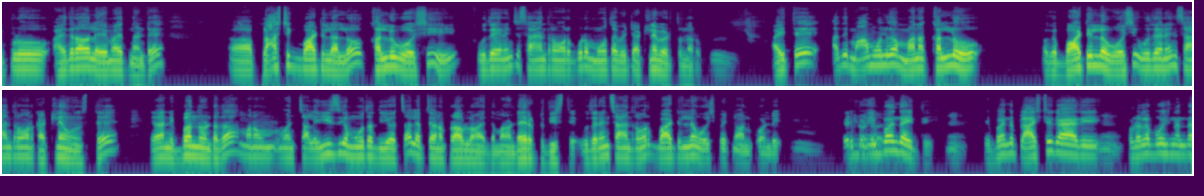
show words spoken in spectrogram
ఇప్పుడు హైదరాబాద్లో ఏమవుతుందంటే ఆ, ప్లాస్టిక్ బాటిళ్ళలో కళ్ళు పోసి ఉదయం నుంచి సాయంత్రం వరకు కూడా మూత పెట్టి అట్లనే పెడుతున్నారు. అయితే అది మామూలుగా మన కళ్ళు ఒక బాటిల్లో పోసి ఉదయం నుంచి సాయంత్రం వరకు అట్లే ఉంచితే ఏదైనా ఇబ్బంది ఉంటుందా? మనం మనం చాలా ఈజీగా మూత తీయొచ్చా? లేకపోతే ఏమైనా ప్రాబ్లం అవుతుందా? మనం డైరెక్ట్ తీస్తే. ఉదయం నుంచి సాయంత్రం వరకు బాటిల్నే పోసి పెట్టినాం అనుకోండి? ఇబ్బంది అవుతుంది. ఇబ్బంది ప్లాస్టిక్ అది. కుండలో పోసినంత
